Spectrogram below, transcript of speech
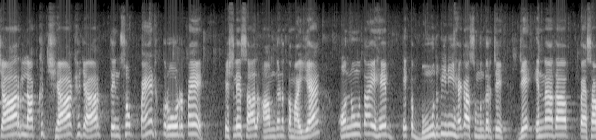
4 ਲੱਖ 365 ਕਰੋੜ ਰੁਪਏ ਪਿਛਲੇ ਸਾਲ ਆਮਦਨ ਕਮਾਈ ਹੈ। ਉਹਨੂੰ ਤਾਂ ਇਹ ਇੱਕ ਬੂੰਦ ਵੀ ਨਹੀਂ ਹੈਗਾ ਸਮੁੰਦਰ 'ਚ, ਜੇ ਇਹਨਾਂ ਦਾ ਪੈਸਾ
